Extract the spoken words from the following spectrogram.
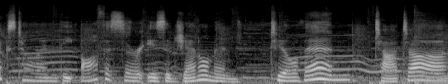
next time, the officer is a gentleman. Till then, ta ta.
